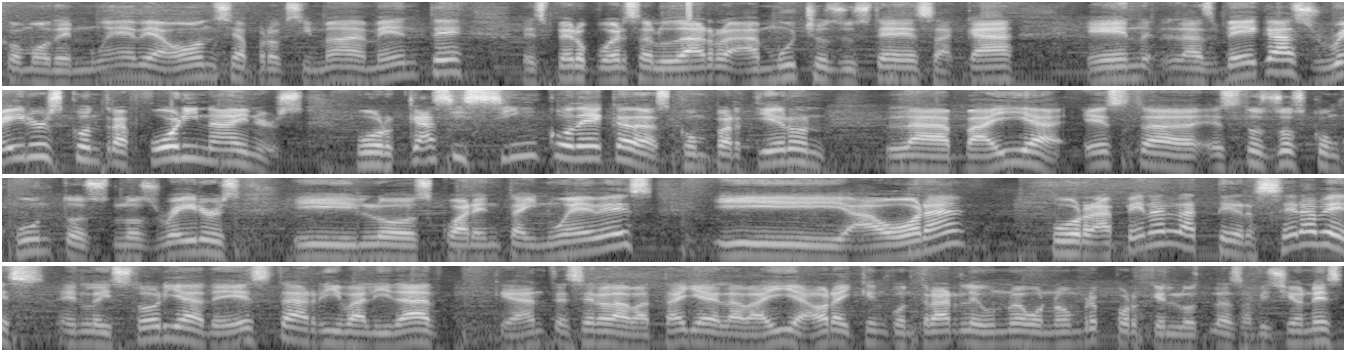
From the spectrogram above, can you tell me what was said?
como de 9 a 11 aproximadamente. Espero poder saludar a muchos de ustedes acá en Las Vegas. Raiders contra 49ers. Por casi cinco décadas compartieron la bahía esta, estos dos conjuntos, los Raiders y los 49. Y ahora por apenas la tercera vez en la historia de esta rivalidad, que antes era la batalla de la Bahía, ahora hay que encontrarle un nuevo nombre porque las aficiones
